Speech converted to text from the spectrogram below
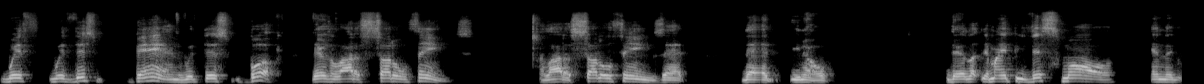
with with this band with this book there's a lot of subtle things a lot of subtle things that that you know there there might be this small in the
